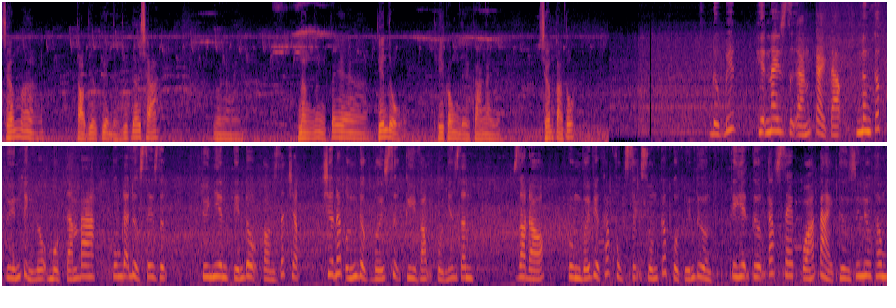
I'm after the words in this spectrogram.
sớm à, tạo điều kiện để giúp đỡ xã rồi nâng cái à, tiến độ thi công để càng ngày sớm càng tốt. Được biết, hiện nay dự án cải tạo, nâng cấp tuyến tỉnh lộ 183 cũng đã được xây dựng. Tuy nhiên, tiến độ còn rất chậm, chưa đáp ứng được với sự kỳ vọng của nhân dân. Do đó, Cùng với việc khắc phục sự xuống cấp của tuyến đường, thì hiện tượng các xe quá tải thường xuyên lưu thông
